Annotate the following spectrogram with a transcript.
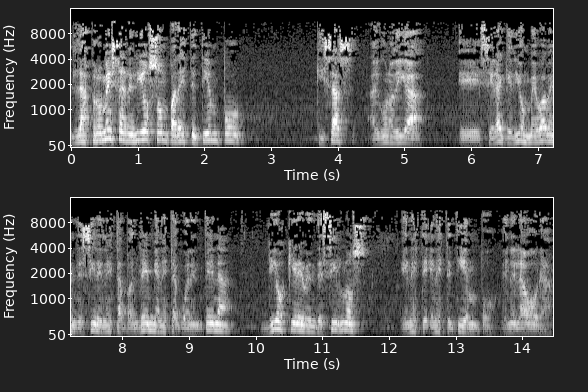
las promesas de Dios son para este tiempo, quizás alguno diga, eh, ¿será que Dios me va a bendecir en esta pandemia, en esta cuarentena? Dios quiere bendecirnos en este, en este tiempo, en el ahora.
